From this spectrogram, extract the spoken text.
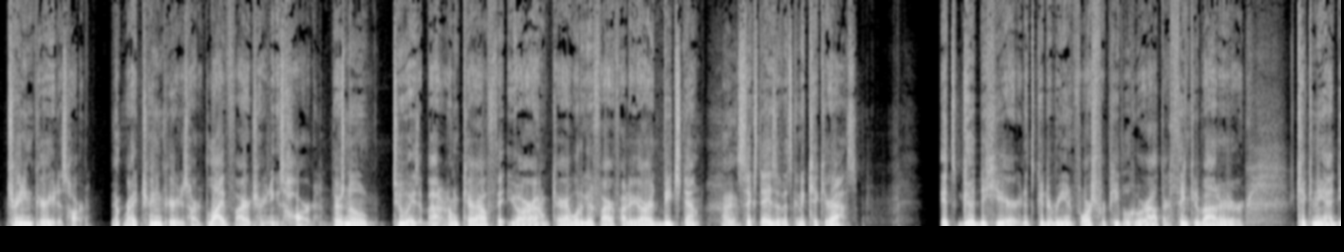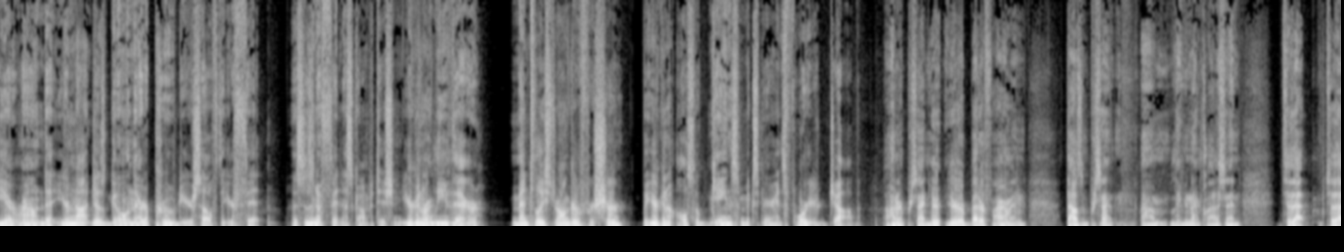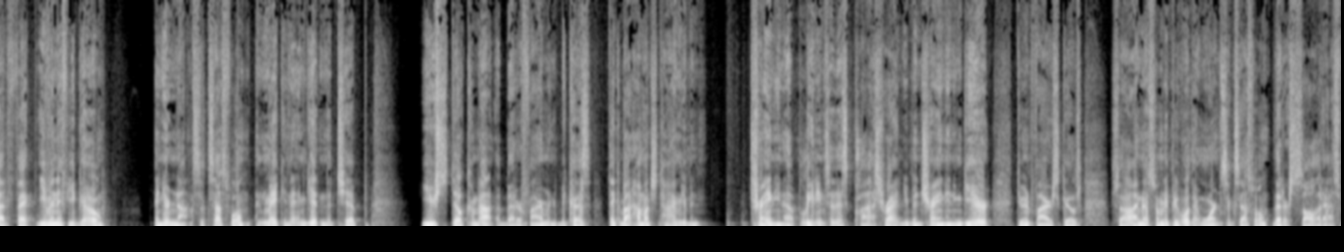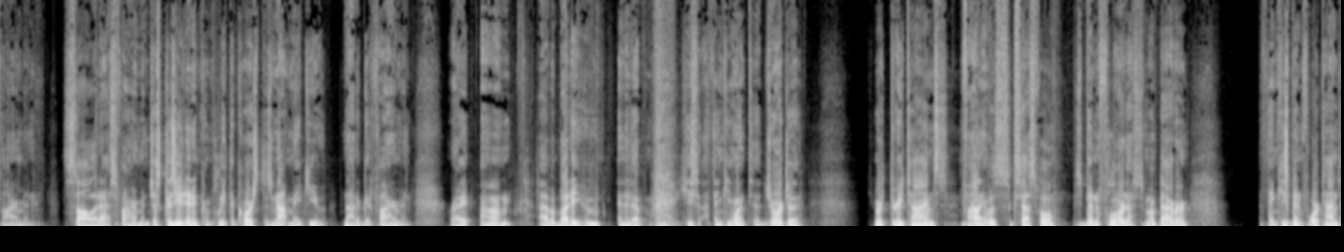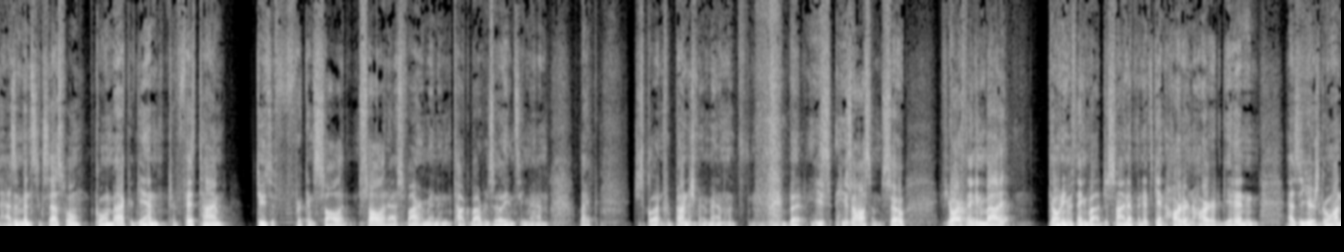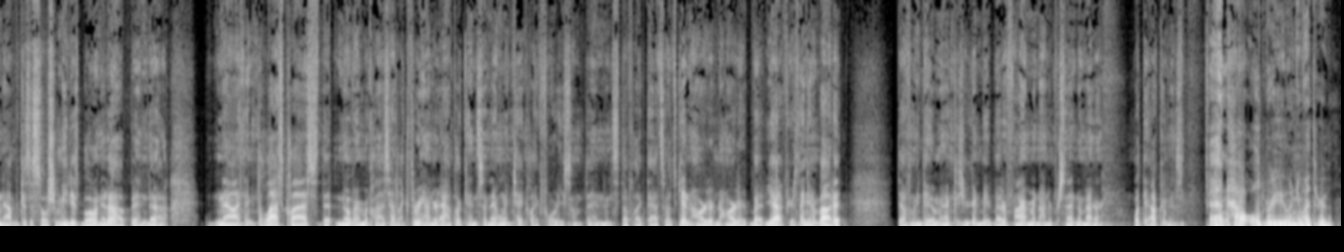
training period is hard. Yep. Right? Training period is hard. Live fire training is hard. There's no two ways about it. I don't care how fit you are. I don't care what a good firefighter you are. It beats you down. Oh, yeah. Six days of it's going to kick your ass. It's good to hear and it's good to reinforce for people who are out there thinking about it or kicking the idea around that you're not just going there to prove to yourself that you're fit. This isn't a fitness competition. You're going to leave there mentally stronger for sure, but you're going to also gain some experience for your job. hundred percent. You're you're a better fireman, thousand percent. Um, leaving that class, and to that to that effect, even if you go and you're not successful in making it and getting the chip, you still come out a better fireman because think about how much time you've been training up leading to this class, right? You've been training in gear, doing fire skills. So I know so many people that weren't successful that are solid ass firemen, solid ass firemen. Just because you didn't complete the course does not make you not a good fireman, right? Um, I have a buddy who ended up, he's, I think he went to Georgia two or three times, finally was successful. He's been to Florida smoke diver. I think he's been four times, hasn't been successful. Going back again to fifth time. Dude's a freaking solid, solid ass fireman. And talk about resiliency, man. Like just glutton for punishment, man. But he's he's awesome. So if you are thinking about it, don't even think about it. Just sign up. And it's getting harder and harder to get in as the years go on now because the social media is blowing it up. And uh, now I think the last class, that November class, had like 300 applicants and they only take like 40 something and stuff like that. So it's getting harder and harder. But yeah, if you're thinking about it, definitely do it, man, because you're going to be a better fireman 100% no matter what the outcome is. And how old were you when you went through it?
